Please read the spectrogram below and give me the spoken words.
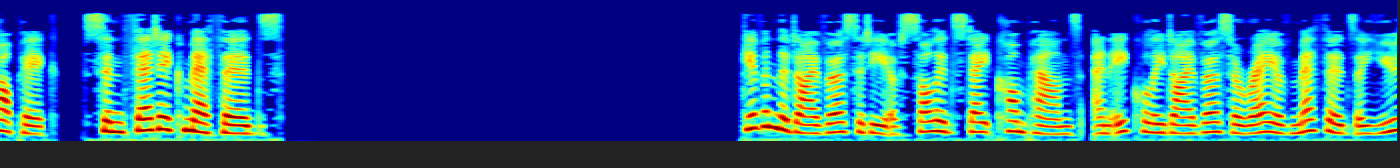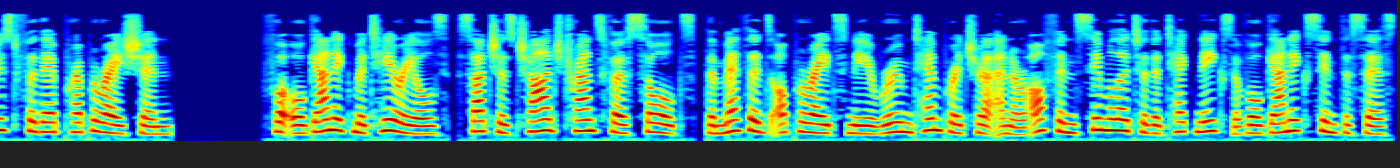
Topic: Synthetic methods. Given the diversity of solid-state compounds, an equally diverse array of methods are used for their preparation. For organic materials, such as charge transfer salts, the methods operates near room temperature and are often similar to the techniques of organic synthesis.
